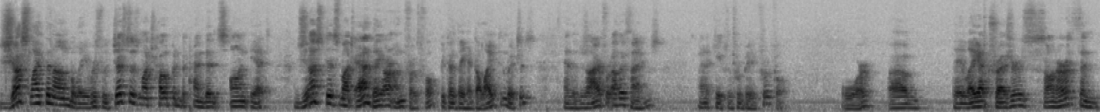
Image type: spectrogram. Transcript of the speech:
just like the non-believers with just as much hope and dependence on it, just as much, and they are unfruitful because they had delight in riches and the desire for other things, and it keeps them from being fruitful. Or um, they lay up treasures on earth and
